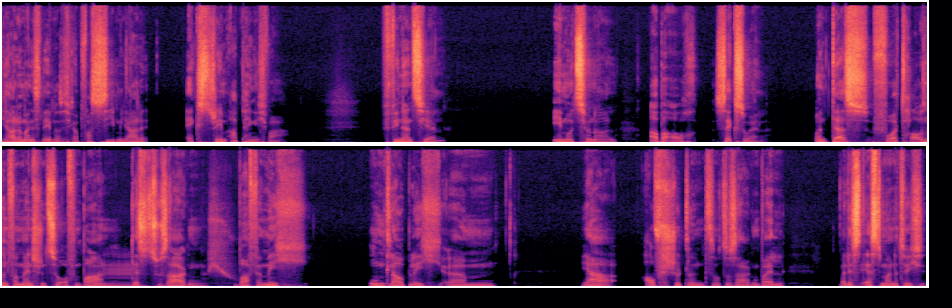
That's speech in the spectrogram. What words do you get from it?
Jahre meines Lebens, also ich glaube fast sieben Jahre, extrem abhängig war. Finanziell, emotional, aber auch sexuell. Und das vor tausenden von Menschen zu offenbaren, mm. das zu sagen, war für mich unglaublich, ähm, ja, aufschüttelnd sozusagen, weil, weil es erstmal natürlich,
